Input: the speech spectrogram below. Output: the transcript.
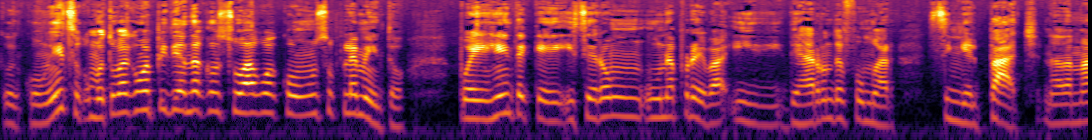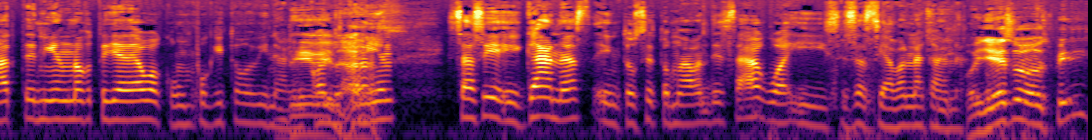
con, con eso. Como tú ves como pidiendo con su agua con un suplemento, pues hay gente que hicieron una prueba y dejaron de fumar sin el patch. Nada más tenían una botella de agua con un poquito de vinagre. ¿De Cuando tenían saci- eh, ganas, entonces tomaban de esa agua y se saciaban las ganas. Oye, eso, Speedy.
